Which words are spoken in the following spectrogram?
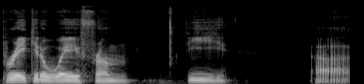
break it away from the uh,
